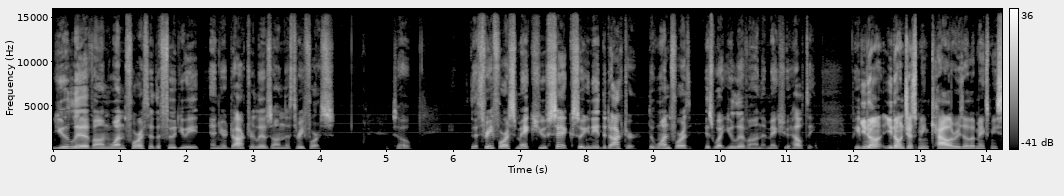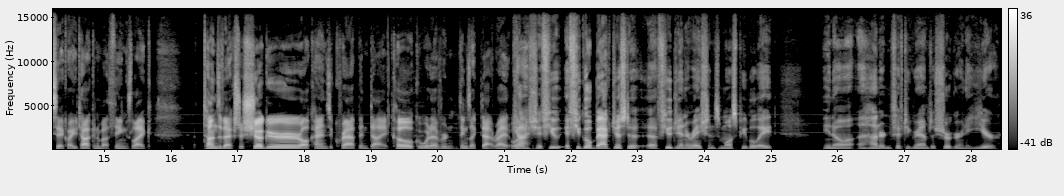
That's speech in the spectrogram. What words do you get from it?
you live on one fourth of the food you eat, and your doctor lives on the three fourths. So the three fourths makes you sick, so you need the doctor. The one fourth is what you live on that makes you healthy. you don't. You don't just mean calories though. That makes me sick, right? You're talking about things like tons of extra sugar, all kinds of crap in diet coke or whatever, and things like that, right? Or, Gosh, if you if you go back just a, a few generations, most people ate, you know, 150 grams of sugar in a year.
